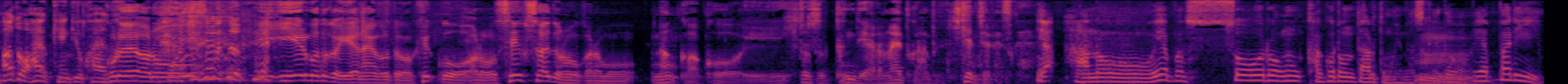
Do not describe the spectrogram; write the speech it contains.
あとは早く研究開発。これあの い言えることか言えないことが結構あの政府サイドの方からもなんかこう一つ組んでやらないとかなんか来てんじゃないですか。いや、あのやっぱ総論、格論ってあると思いますけど、やっぱり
